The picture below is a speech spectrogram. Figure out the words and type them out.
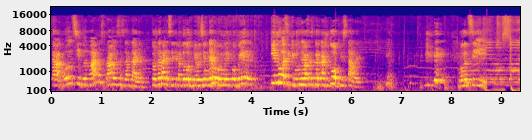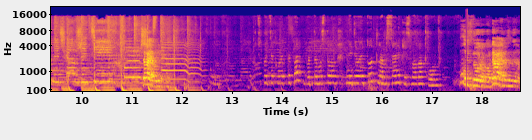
Так, молодці, ви гарно справилися з завданням. Тож давайте свої картолонки розімнемо, бо ми їх побили. І носики, бо вони вас тепер аж довгі стали. Молодці. Сонечка в житті, Давай, Олечко. Потекла тепер, потому что мне делают тут нам салики с молоком. Ой, здорово. Давай, Розалина.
